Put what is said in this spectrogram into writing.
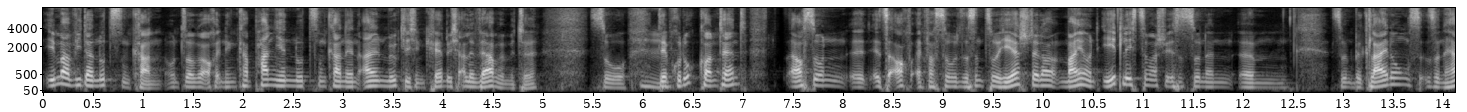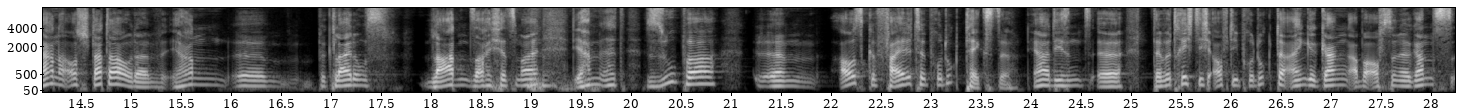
immer wieder nutzen kann und sogar auch in den Kampagnen nutzen kann, in allen möglichen, quer durch alle Werbemittel. So, mhm. der Produktcontent, auch so ein, äh, ist auch einfach so, das sind so Hersteller, Mai und Edlich zum Beispiel ist es so ein, ähm, so ein Bekleidungs-, so ein Herrenausstatter oder Herrenbekleidungs- äh, Laden, sag ich jetzt mal, mhm. die haben halt super ähm, ausgefeilte Produkttexte. Ja, die sind, äh, da wird richtig auf die Produkte eingegangen, aber auf so eine ganz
